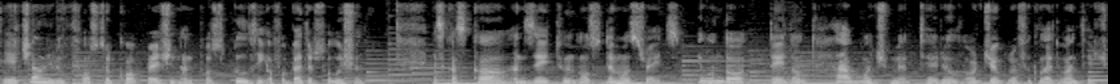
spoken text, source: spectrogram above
Their challenge will foster cooperation and possibility of a better solution. As Cascão and Zeitoun also demonstrates, even though they don't have much material or geographical advantage,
